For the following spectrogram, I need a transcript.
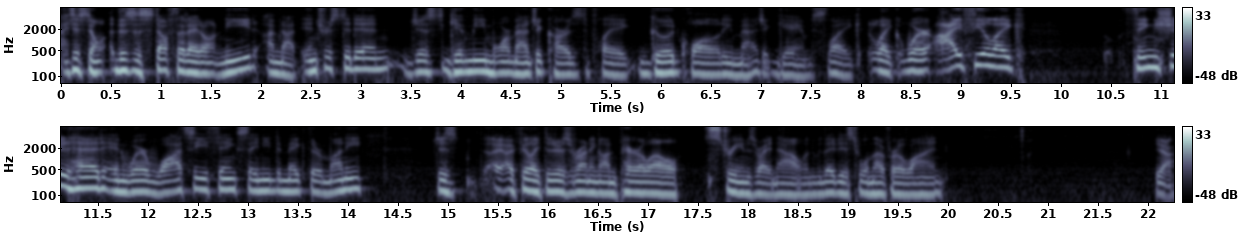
I just don't. This is stuff that I don't need. I'm not interested in. Just give me more Magic cards to play good quality Magic games. Like like where I feel like things should head, and where WotC thinks they need to make their money just I, I feel like they're just running on parallel streams right now and they just will never align. Yeah.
